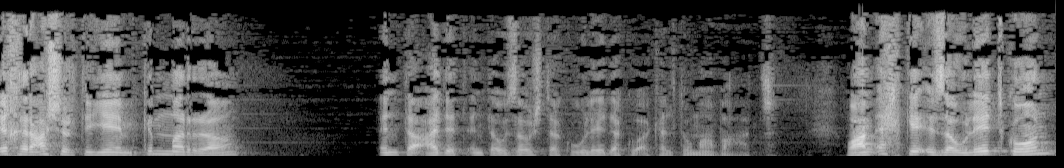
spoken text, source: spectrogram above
آخر عشرة أيام كم مرة أنت قعدت أنت وزوجتك واولادك وأكلتوا مع بعض وعم أحكي إذا اولادكم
